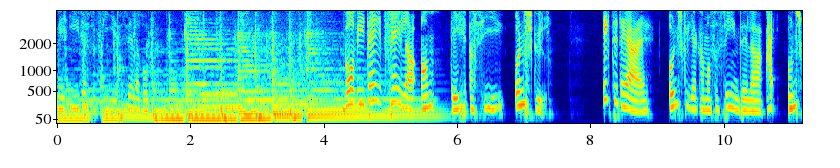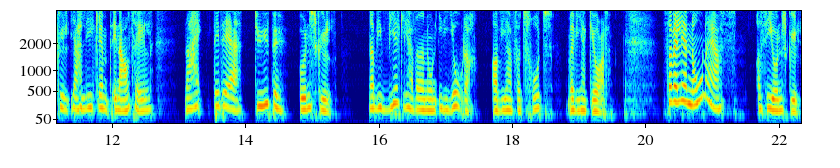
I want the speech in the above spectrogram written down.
med Ida Sofie Sellerup. Hvor vi i dag taler om det at sige undskyld. Ikke det der, øh, undskyld, jeg kommer for sent, eller ej, undskyld, jeg har lige glemt en aftale. Nej, det der dybe undskyld, når vi virkelig har været nogle idioter, og vi har fortrudt, hvad vi har gjort. Så vælger nogen af os at sige undskyld.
